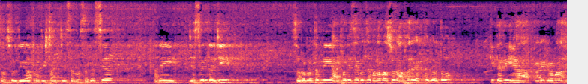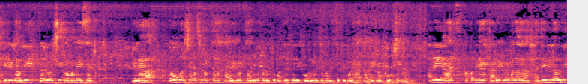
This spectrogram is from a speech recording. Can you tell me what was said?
संस्कृती विवाह प्रतिष्ठानचे सर्व सदस्य आणि जसविंदरजी सर्वप्रथम मी आठवले साहेबांचं मनापासून आभार व्यक्त करतो. की त्यांनी ह्या कार्यक्रमाला हजेरी लावली. दरवर्षीप्रमाणे साहेब गेल्या नऊ वर्षापासून आमचा हा कार्यक्रम चालू आहे परंतु मध्यंतरी कोरोनाच्या परिस्थितीमुळे हा कार्यक्रम होऊ शकला नाही. आणि आज आपण ह्या कार्यक्रमाला हजेरी लावली.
